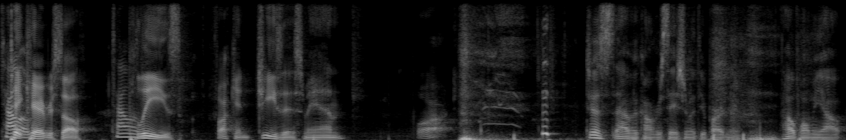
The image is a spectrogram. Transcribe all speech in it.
Tell Take 'em. care of yourself. Tell 'em. Please. Fucking Jesus, man. Fuck. Just have a conversation with your partner. Help homie out.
